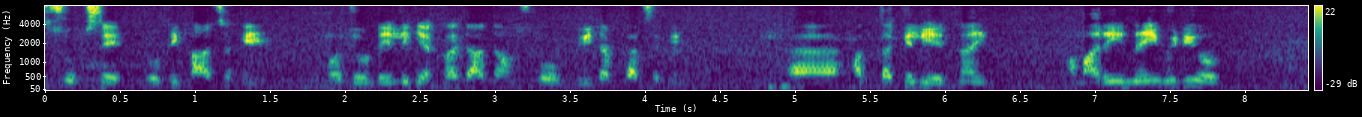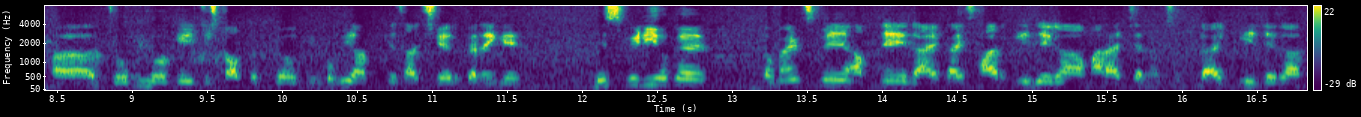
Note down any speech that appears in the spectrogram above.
सुख से रोटी खा सकें और जो डेली के अखराज हैं उसको मीटअप कर सकें। अब तक के लिए इतना ही। हमारी नई वीडियो जो भी होगी, जिस टॉपिक पे होगी, वो भी आपके साथ शेयर करेंगे। इस वीडियो के कमेंट्स में अपने राय का इजहार कीजिएगा, हमारा चैनल सब्सक्राइब कीजिएगा।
